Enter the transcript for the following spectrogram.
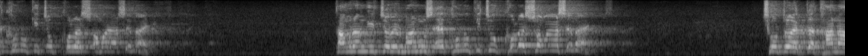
এখনও কি চোখ খোলার সময় আসে নাই? কামরাঙ্গীর চরের মানুষ এখনও কি চোখ খোলার সময় আসে নাই। ছোট একটা থানা,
